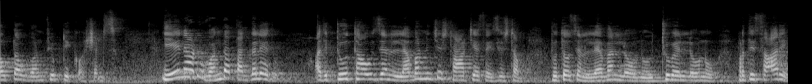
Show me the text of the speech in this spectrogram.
out of one fifty questions ఏనాడు వంద తగ్గలేదు. అది టూ థౌజండ్ లెవెన్ నుంచి స్టార్ట్ చేసే సిస్టమ్ టూ థౌజండ్ లెవెన్లోను ట్వెల్వ్లోను ప్రతిసారి.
